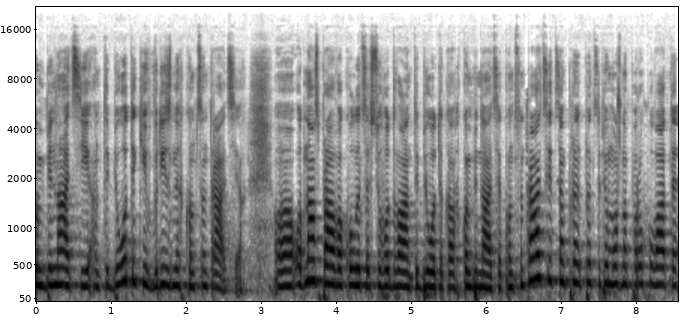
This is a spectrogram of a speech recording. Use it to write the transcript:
Комбінації антибіотиків в різних концентраціях. Е, Одна справа, коли це всього два антибіотика, комбінація концентрацій, це в принципі можна порахувати.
